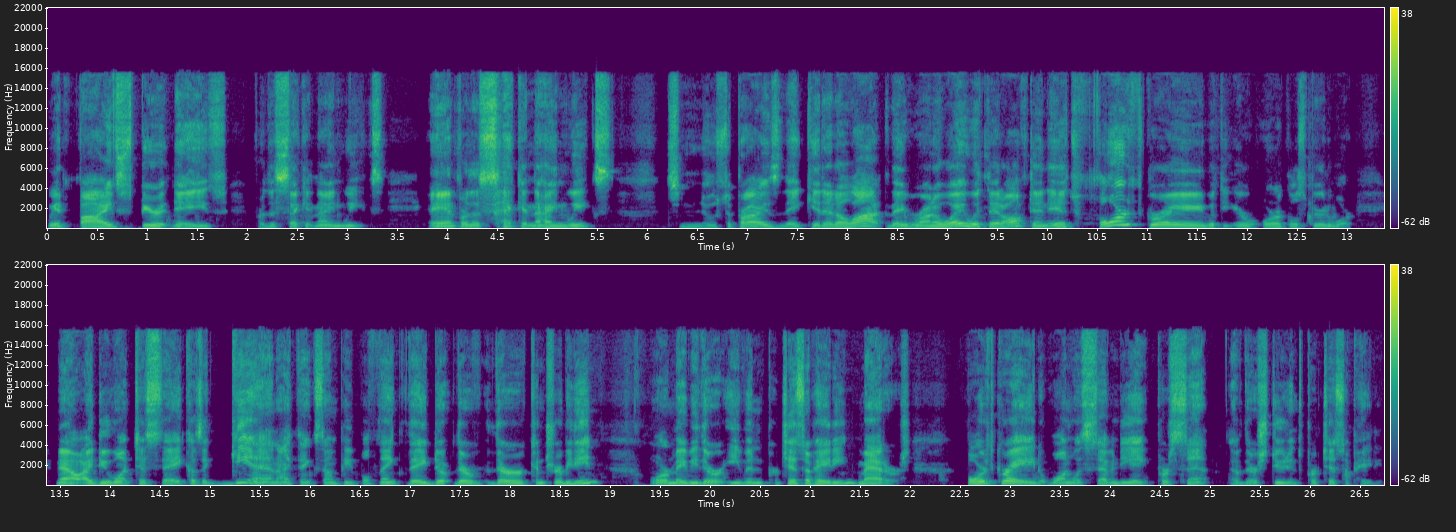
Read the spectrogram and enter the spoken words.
We had five Spirit Days for the second nine weeks. And for the second nine weeks, it's no surprise they get it a lot. They run away with it often. It's fourth grade with the Oracle Spirit Award. Now, I do want to say because again, I think some people think they do, they're they're contributing, or maybe they're even participating. Matters. Fourth grade, one was seventy eight percent of their students participating.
